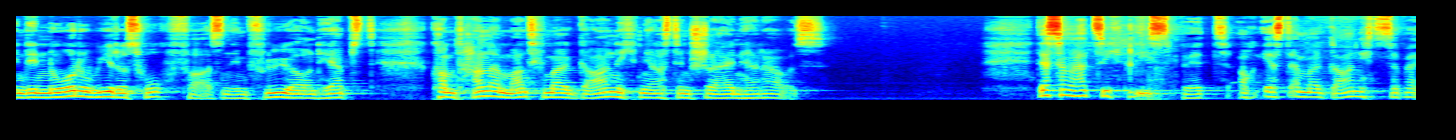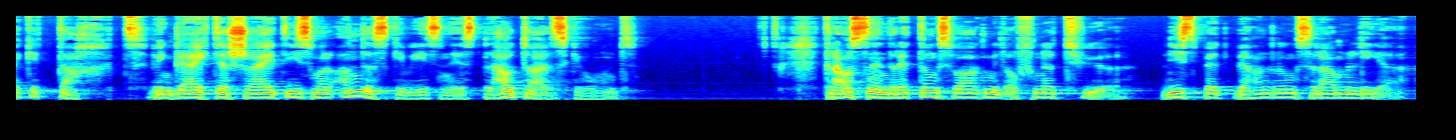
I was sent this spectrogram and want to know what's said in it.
In den Norovirus-Hochphasen im Frühjahr und Herbst kommt Hanna manchmal gar nicht mehr aus dem Schreien heraus. Deshalb hat sich Lisbeth auch erst einmal gar nichts dabei gedacht, wenngleich der Schrei diesmal anders gewesen ist, lauter als gewohnt. Draußen ein Rettungswagen mit offener Tür, Lisbeth Behandlungsraum leer.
